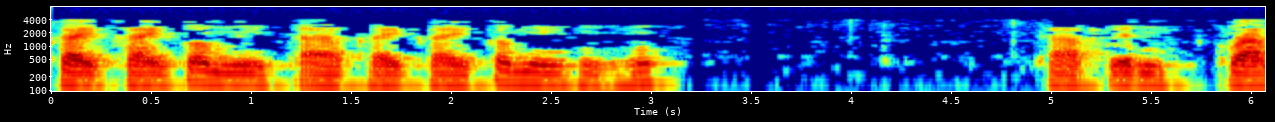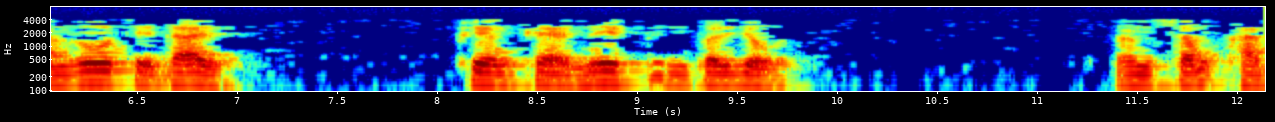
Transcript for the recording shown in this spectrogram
ใครๆก็มีตา ใครๆก็มีหู ถ้าเป็นความรู้ที่ได้ เพียงแค่นี้เป็นประโยชน์ อันสำคัญ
